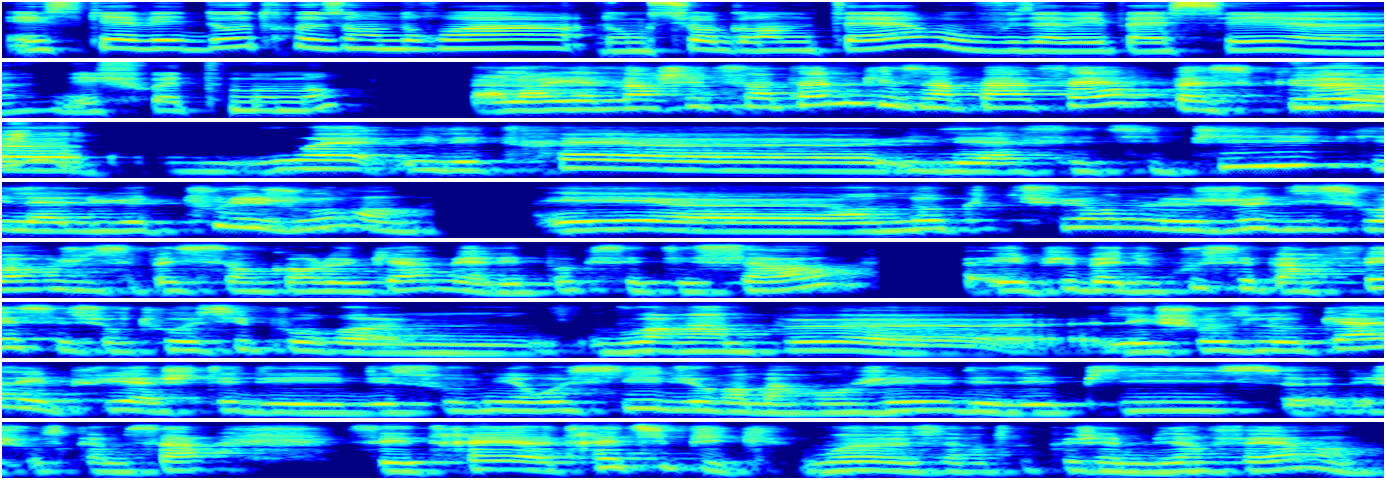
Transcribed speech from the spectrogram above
Est-ce qu'il y avait d'autres endroits, donc sur Grande Terre, où vous avez passé des chouettes moments? Alors, il y a le marché de Sainte-Anne qui est sympa à faire parce que, ah ouais, il est très, il est assez typique. Il a lieu tous les jours et euh, en nocturne le jeudi soir. Je ne sais pas si c'est encore le cas, mais à l'époque c'était ça. Et puis bah du coup c'est parfait. C'est surtout aussi pour euh, voir un peu euh, les choses locales et puis acheter des, souvenirs aussi, du rhum arrangé, des épices, des choses comme ça. C'est très très typique. Moi c'est un truc que j'aime bien faire.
